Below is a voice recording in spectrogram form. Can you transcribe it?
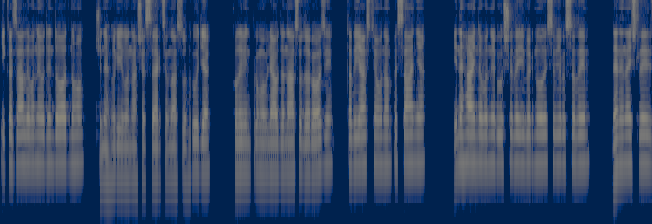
і казали вони один до одного, чи не горіло наше серце в нас у грудях, коли він промовляв до нас у дорозі та вияснював нам Писання, і негайно вони рушили і вернулися в Єрусалим, де не знайшли,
